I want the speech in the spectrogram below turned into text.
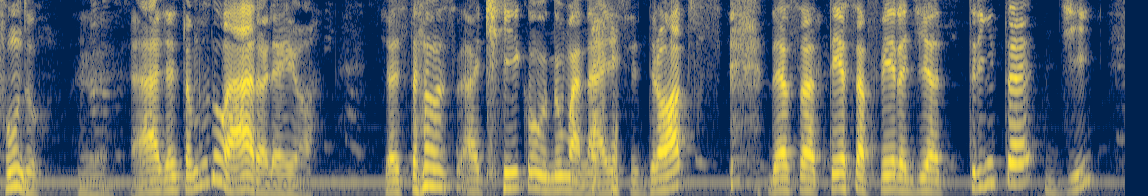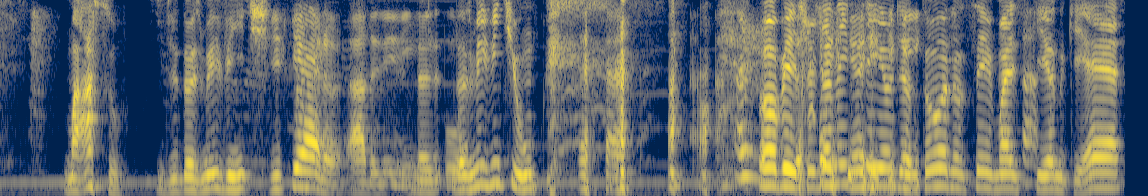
fundo? É. Ah, já estamos no ar, olha aí, ó. Já estamos aqui com o Numanice Drops dessa terça-feira, dia 30 de março de 2020. De que ano? Ah, 2020. Do, 2021. Ô, bicho, eu já nem sei onde eu tô, não sei mais que ano que é.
